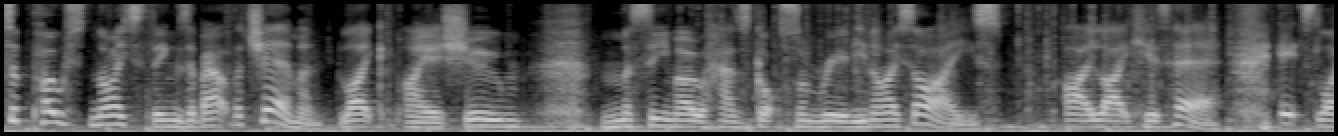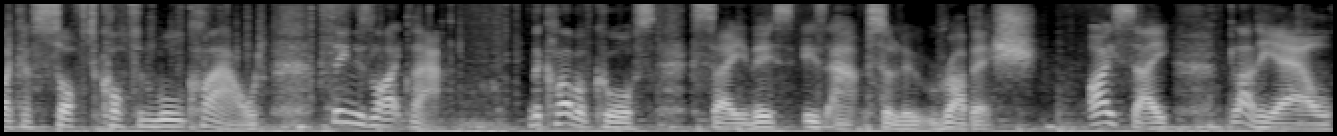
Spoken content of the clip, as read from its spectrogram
to post nice things about the chairman, like, I assume, Massimo has got some really nice eyes. I like his hair. It's like a soft cotton wool cloud. Things like that. The club, of course, say this is absolute rubbish. I say, bloody hell,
